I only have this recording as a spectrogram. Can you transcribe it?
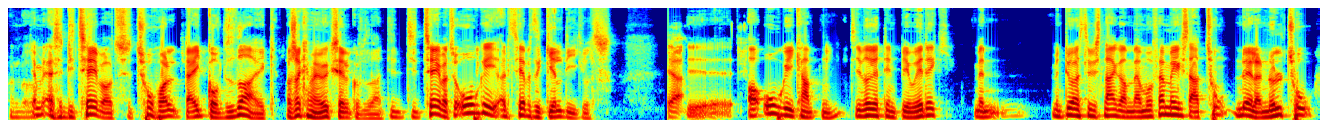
på en måde. Jamen altså, de taber til to hold, der ikke går videre, ikke? Og så kan man jo ikke selv gå videre. De, de taber til OG, og de taber til Guild Eagles. Ja. Øh, og OG-kampen, de ved godt, det er en B1, ikke? Men, men det er også det, vi snakker om. Man må fandme ikke starte 2, eller 0-2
